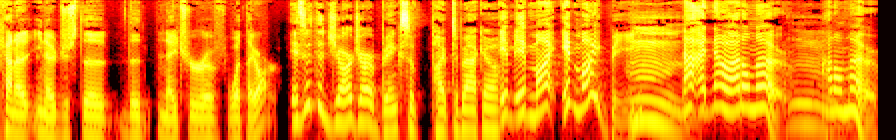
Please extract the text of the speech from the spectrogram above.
kind of you know just the the nature of what they are. Is it the Jar Jar Binks of pipe tobacco? It it might it might be. Mm. No, I- no, I don't know. I don't know.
